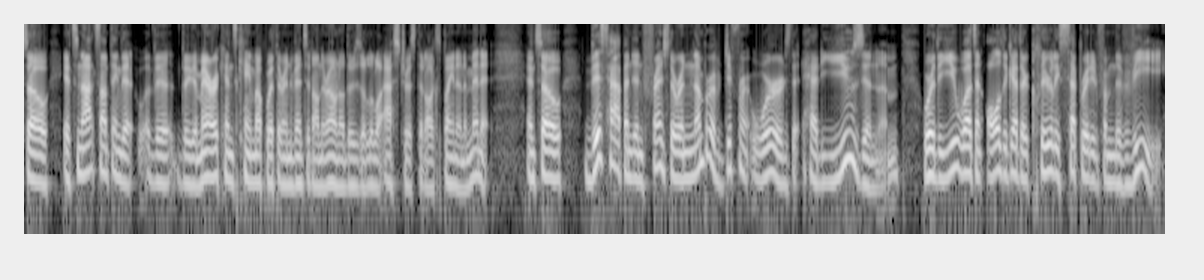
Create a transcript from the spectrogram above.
So it's not something that the the Americans came up with or invented on their own. Oh, there's a little asterisk that I'll explain in a minute. And so this happened in French. There were a number of different words that had U's in them, where the U wasn't altogether clearly separated from the V.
